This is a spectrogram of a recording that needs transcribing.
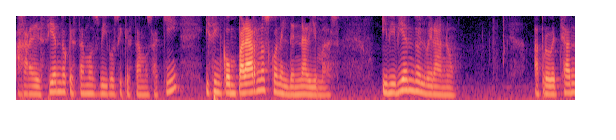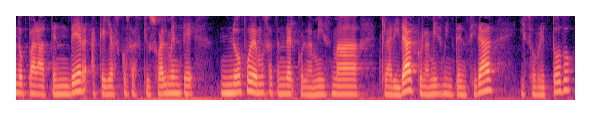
agradeciendo que estamos vivos y que estamos aquí, y sin compararnos con el de nadie más, y viviendo el verano, aprovechando para atender aquellas cosas que usualmente no podemos atender con la misma claridad, con la misma intensidad, y sobre todo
